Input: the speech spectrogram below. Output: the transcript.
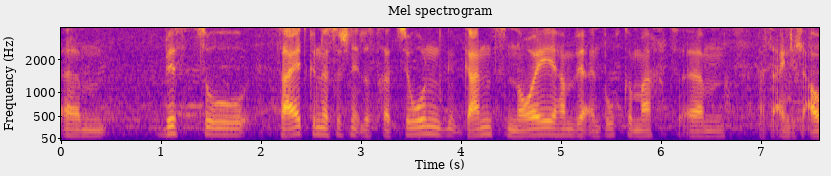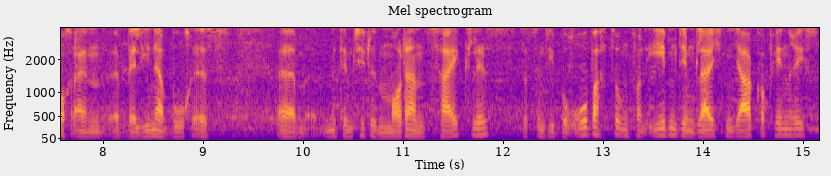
ähm, bis zu zeitgenössischen Illustrationen. Ganz neu haben wir ein Buch gemacht, ähm, was eigentlich auch ein äh, Berliner Buch ist, ähm, mit dem Titel Modern Cyclist. Das sind die Beobachtungen von eben dem gleichen Jakob Hinrichs,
